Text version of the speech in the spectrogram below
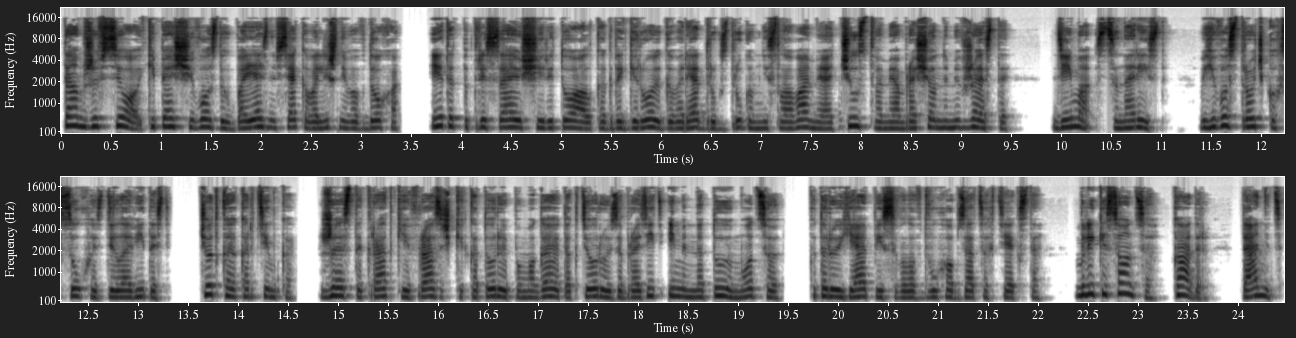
Там же все, кипящий воздух, боязнь всякого лишнего вдоха, и этот потрясающий ритуал, когда герои говорят друг с другом не словами, а чувствами, обращенными в жесты. Дима – сценарист. В его строчках сухость, деловитость, четкая картинка, жесты, краткие фразочки, которые помогают актеру изобразить именно ту эмоцию, которую я описывала в двух абзацах текста. Блики солнца, кадр, танец,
